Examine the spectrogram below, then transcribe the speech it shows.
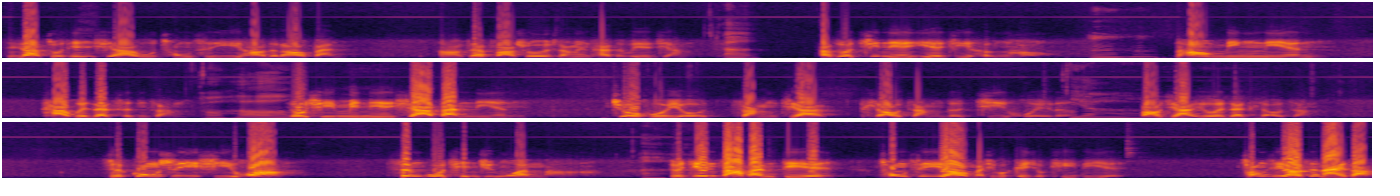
你知道昨天下午冲刺一号的老板啊，在法说会上面他特别讲，嗯，他说今年业绩很好，嗯，然后明年还会再成长，哦尤其明年下半年就会有涨价调涨的机会了，报价又会再调涨，所以公司一席话胜过千军万马，所以今天大盘跌，冲刺一号嘛是会继续去的。冲击药是哪一档？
